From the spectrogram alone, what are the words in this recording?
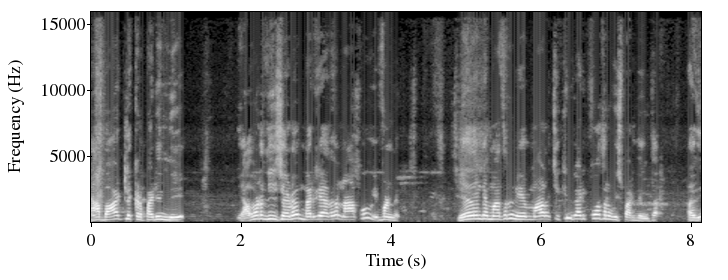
నా బాటిల్ ఇక్కడ పడింది. ఎవడు తీసాడో మర్యాదగా నాకు ఇవ్వండి. లేదంటే మాత్రం నేను మా చికెన్ కాడి కోతలు కూసి పడదు ఇంకా అది.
